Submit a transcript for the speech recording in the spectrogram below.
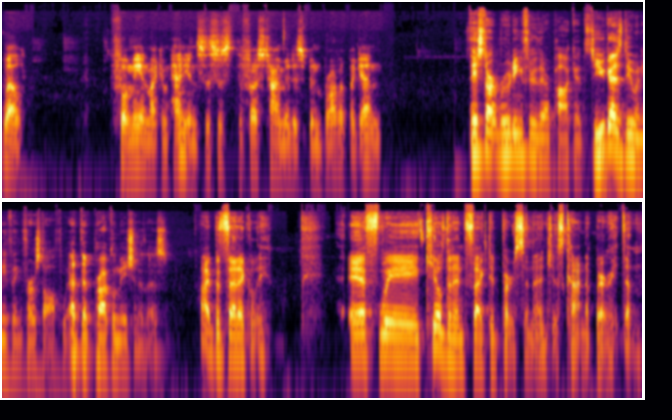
well, for me and my companions, this is the first time it has been brought up again. They start rooting through their pockets. Do you guys do anything first off at the proclamation of this? Hypothetically, if we killed an infected person and just kind of buried them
